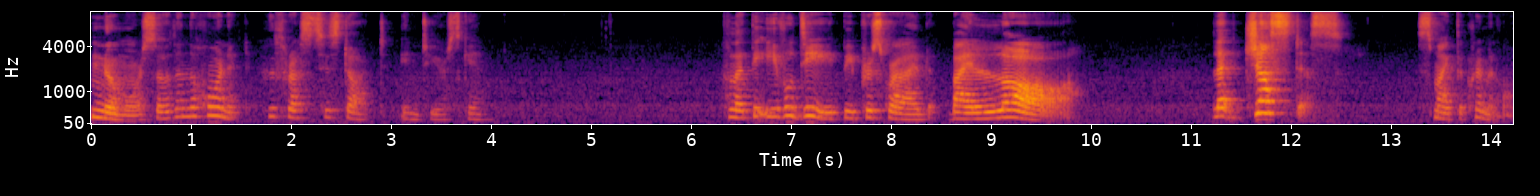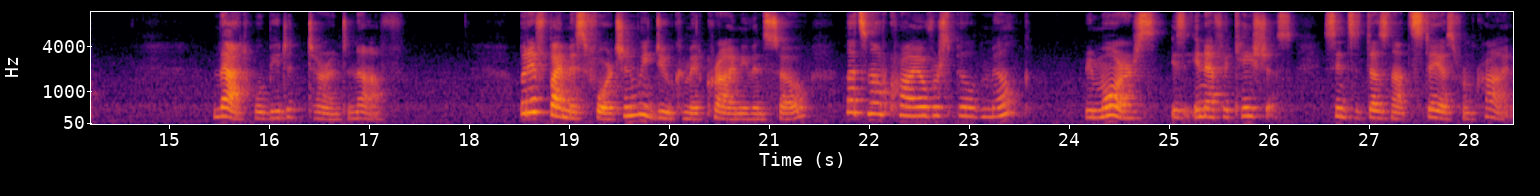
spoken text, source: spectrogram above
No more so than the hornet who thrusts his dart into your skin. Let the evil deed be prescribed by law. Let justice smite the criminal. That will be deterrent enough. But if by misfortune we do commit crime even so, let's not cry over spilled milk. Remorse is inefficacious, since it does not stay us from crime,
